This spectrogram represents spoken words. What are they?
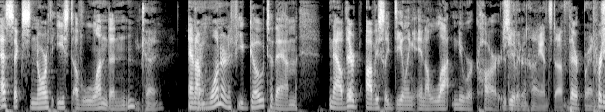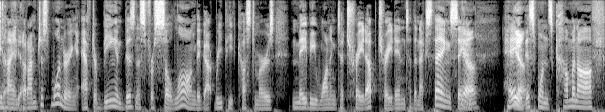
Essex, northeast of London. Okay. And I'm wondering if you go to them. Now, they're obviously dealing in a lot newer cars. Dealing here. in high end stuff. They're Brand pretty high end, yeah. but I'm just wondering, after being in business for so long, they've got repeat customers, maybe wanting to trade up, trade into the next thing, saying, Yeah. hey, Yeah. Mm-hmm. this one's coming off,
